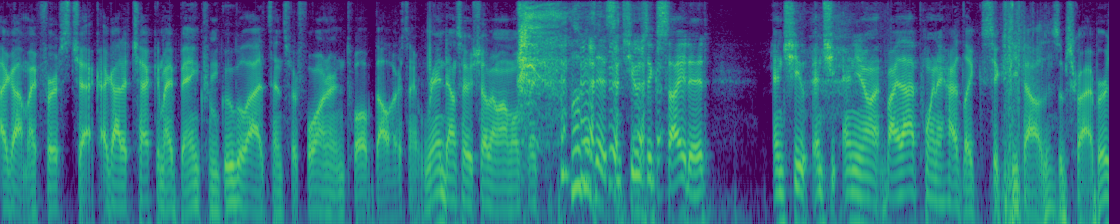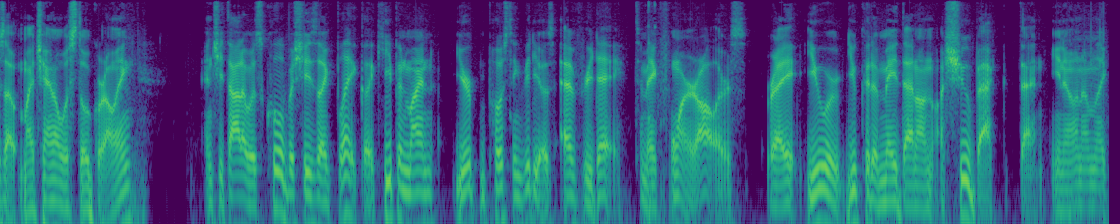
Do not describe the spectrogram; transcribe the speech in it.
I got my first check. I got a check in my bank from Google AdSense for four hundred and twelve dollars. I ran downstairs to show my mom. I was like, "Look at this!" And she was excited. And she and she and you know by that point I had like sixty thousand subscribers. I- My channel was still growing, and she thought it was cool. But she's like, Blake, like keep in mind you're posting videos every day to make four hundred dollars, right? You were you could have made that on a shoe back then, you know. And I'm like,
